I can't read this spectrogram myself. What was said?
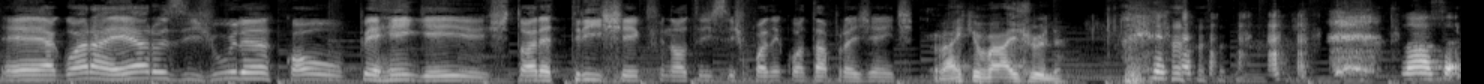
É, agora, Eros e Júlia, qual o perrengue aí, história triste aí, que final triste vocês podem contar pra gente? Vai que vai, Júlia. Nossa,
